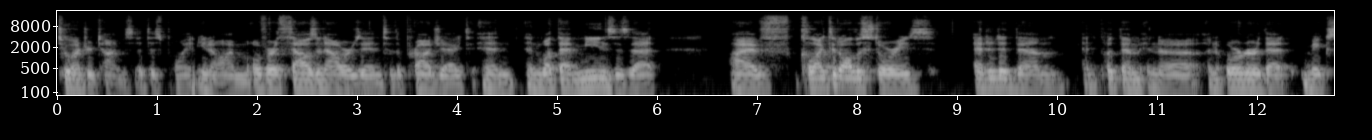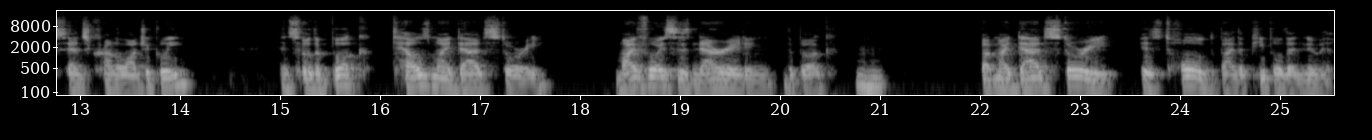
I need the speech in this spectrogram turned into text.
200 times at this point. You know, I'm over a thousand hours into the project, and and what that means is that I've collected all the stories, edited them, and put them in a an order that makes sense chronologically. And so the book tells my dad's story. My voice is narrating the book, hmm but my dad's story is told by the people that knew him.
